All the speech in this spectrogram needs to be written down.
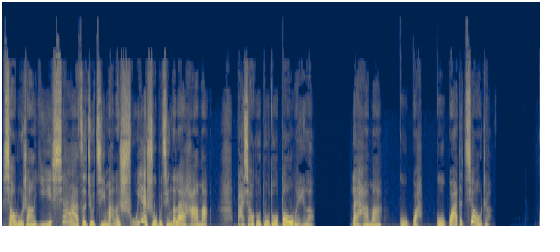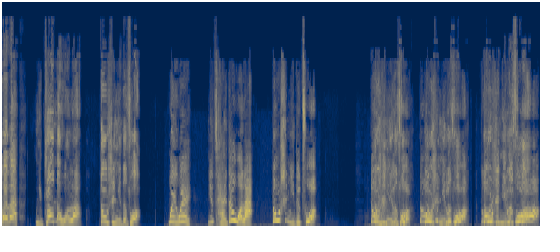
小路上一下子就挤满了数也数不清的癞蛤蟆，把小狗多多包围了。癞蛤蟆咕呱咕呱的叫着：“喂喂，你撞到我了，都是你的错！喂喂，你踩到我啦！都是你的错，都是你的错，都是你的错，都是你的错！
